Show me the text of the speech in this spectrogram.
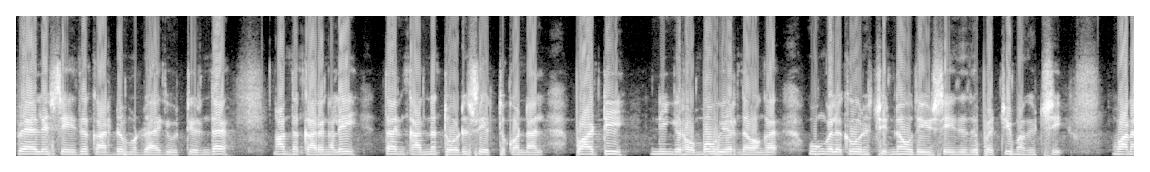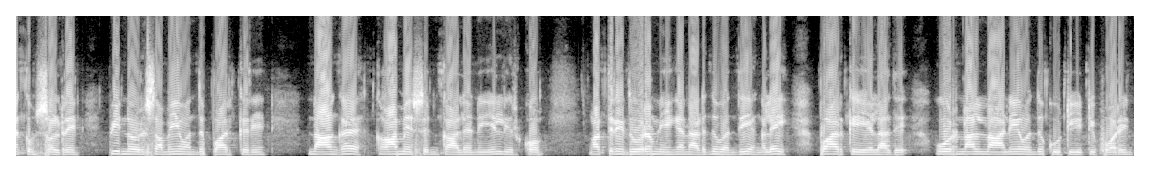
வேலை செய்து கரடு முரடாகி விட்டிருந்த அந்த கரங்களை தன் கன்னத்தோடு சேர்த்து கொண்டாள். பாட்டி நீங்கள் ரொம்ப உயர்ந்தவங்க. உங்களுக்கு ஒரு சின்ன உதவி செய்தது பற்றி மகிழ்ச்சி. வணக்கம் சொல்கிறேன் பின்னொரு சமயம் வந்து பார்க்கிறேன். நாங்கள் காமேசன் காலனியில் இருக்கோம். அத்தனை தூரம் நீங்கள் நடந்து வந்து எங்களை பார்க்க இயலாது. ஒரு நாள் நானே வந்து கூட்டிகிட்டு போகிறேன்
